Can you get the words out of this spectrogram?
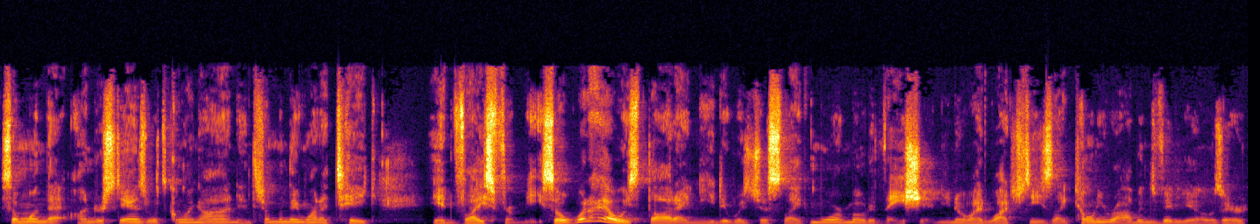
someone that understands what's going on and someone they want to take advice from me. So what I always thought I needed was just like more motivation. You know, I'd watch these like Tony Robbins videos or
